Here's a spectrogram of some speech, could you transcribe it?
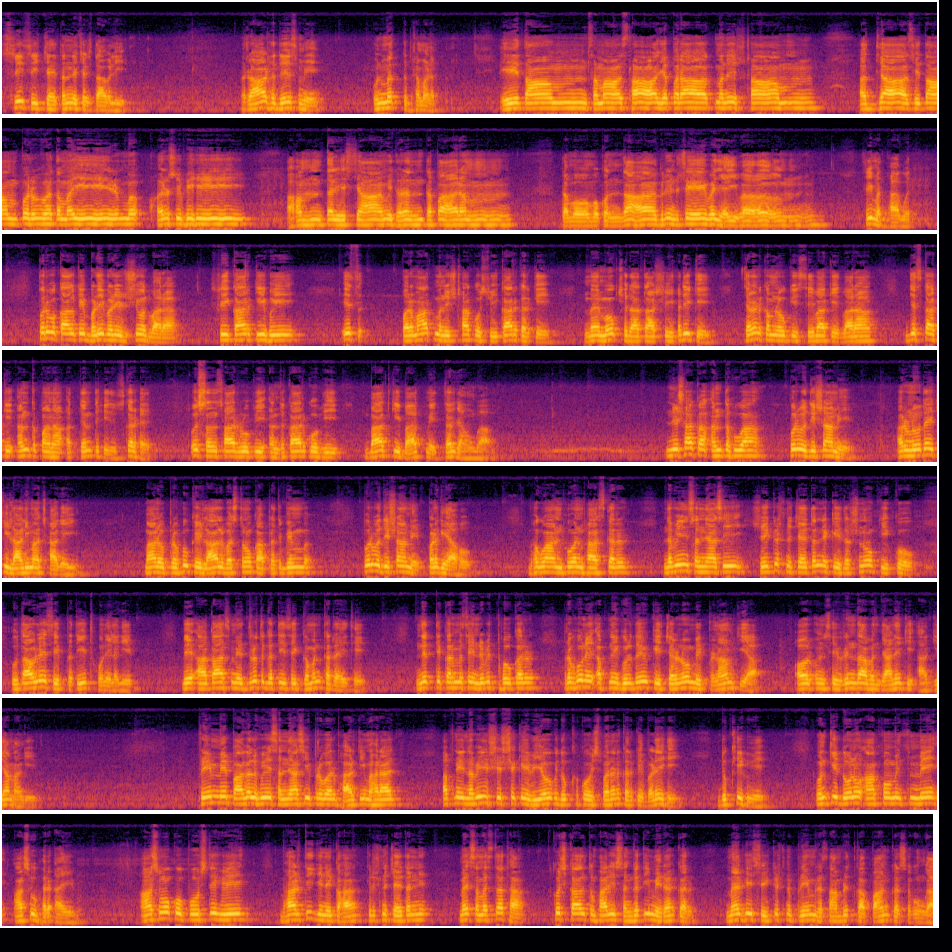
श्री श्री चैतन्य चरितावली। राढ़ देश में उन्मत्त भ्रमण। एताम समास्थाय परात्मनिष्ठाम अध्यासिताम पूर्वतमैर्म हर्षिभिः अहम तरिष्यामि दुरंत पारम तमो मुकुंदा भयैव श्रीमद्भागवत। पूर्व काल के बड़े बड़े ऋषियों द्वारा स्वीकार की हुई इस परमात्म निष्ठा को स्वीकार करके मैं मोक्षदाता श्रीहरि के चरण कमलों की सेवा के द्वारा, जिसका कि अंत पाना अत्यंत ही दुष्कर है, उस संसार रूपी अंधकार को भी बात की बात में तर जाऊँगा। निशा का अंत हुआ पूर्व दिशा में, अरुणोदय की लालिमा छा गई। मानो प्रभु के लाल वस्त्रों का प्रतिबिंब पूर्व दिशा में पड़ गया हो। भगवान भुवन भास्कर, नवीन सन्यासी श्री कृष्ण चैतन्य के दर्शनों की को उतावले से प्रतीत होने लगे। वे आकाश में द्रुत गति से गमन कर रहे थे। नित्य कर्म से निवृत्त होकर प्रभु ने अपने गुरुदेव के चरणों में प्रणाम किया और उनसे वृंदावन जाने की आज्ञा मांगी। प्रेम में पागल हुए सन्यासी प्रवर भारती महाराज अपने नवीन शिष्य के वियोग दुख को स्मरण करके बड़े ही दुखी हुए। उनकी दोनों आँखों में आँसू भर आए। आंसुओं को पोछते हुए भारती जी ने कहा, कृष्ण चैतन्य, मैं समझता था, कुछ काल तुम्हारी संगति में रहकर मैं भी श्री कृष्ण प्रेम रसामृत का पान कर सकूँगा।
